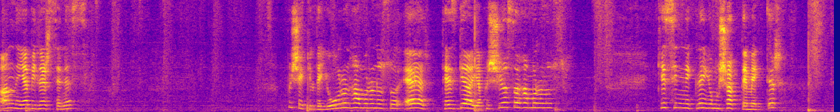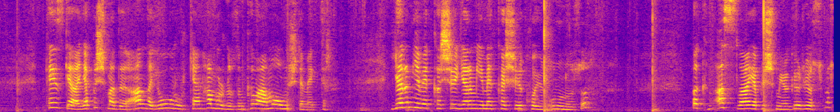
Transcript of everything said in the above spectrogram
anlayabilirsiniz. Bu şekilde yoğurun hamurunuzu. Eğer tezgaha yapışıyorsa hamurunuz kesinlikle yumuşak demektir. Tezgaha yapışmadığı anda yoğururken hamurunuzun kıvamı olmuş demektir. Yarım yemek kaşığı, yarım yemek kaşığı koyun ununuzu. Bakın asla yapışmıyor görüyorsunuz.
